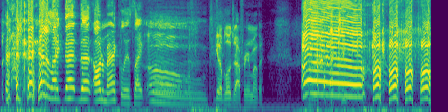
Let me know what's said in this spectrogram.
yeah, like that. That automatically is like, mm. get a blowjob for your mother? oh!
